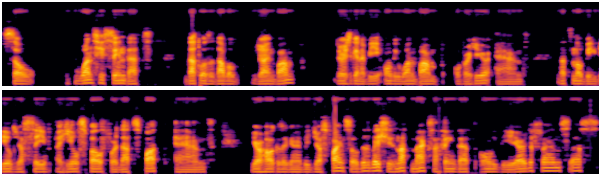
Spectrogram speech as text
So once he's seen that that was a double giant bomb, there's gonna be only one bomb over here, and that's no big deal. Just save a heal spell for that spot, and your hogs are gonna be just fine. So this base is not max. I think that only the air defenses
